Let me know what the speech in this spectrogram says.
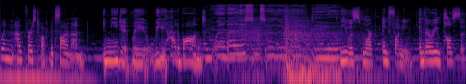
When I first talked with Simon, immediately we had a bond. He was smart and funny and very impulsive.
